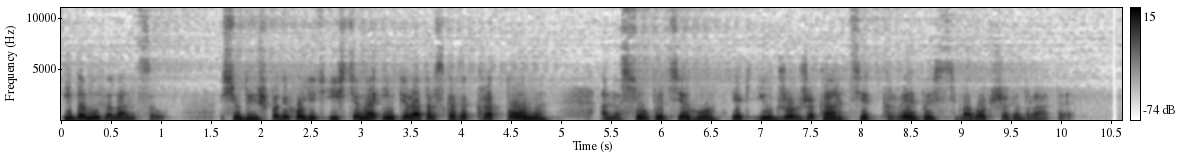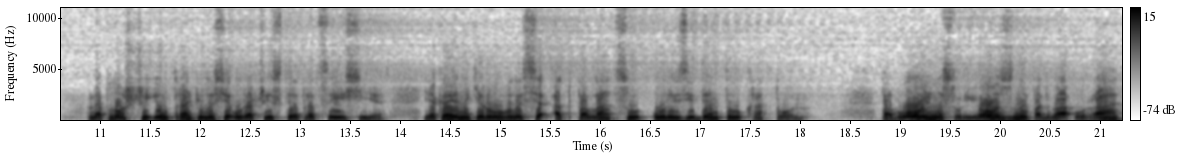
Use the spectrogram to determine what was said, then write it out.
і дамы галандцаў. Сюды ж падыходзіць і сцяна імператарскага кратона, а насупраць яго, як і ў Джорджа карце крэпасць малодшага брата. На плошчы ім трапілася ўрачыстая працэсія, якая накіроўвалася ад палацу ў рэзідэнтаў кратон. Павольна, сур'ёзна, па два ўрад,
